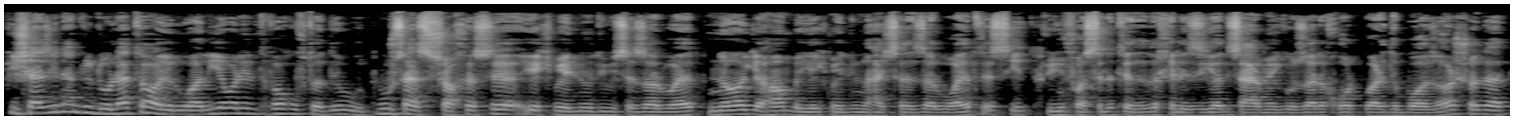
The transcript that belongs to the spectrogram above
پیش از این هم تو دولت آیروانی یه بار اتفاق افتاده بود. بورس از شاخص یک میلیون و دویست هزار واحد ناگهان به یک میلیون و هشتصد هزار واحد رسید. تو این فاصله تعداد خیلی زیادی سرمایه گذار خورد وارد بازار شدن.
